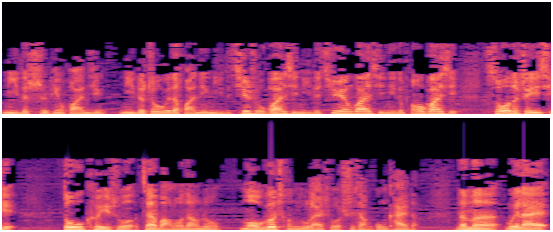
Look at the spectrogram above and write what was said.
你的视频环境、你的周围的环境、你的亲属关系、你的亲缘关系、你的朋友关系，所有的这一切，都可以说在网络当中某个程度来说是向公开的。那么未来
